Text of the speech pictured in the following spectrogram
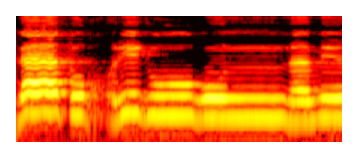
لا تخرجوهن من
